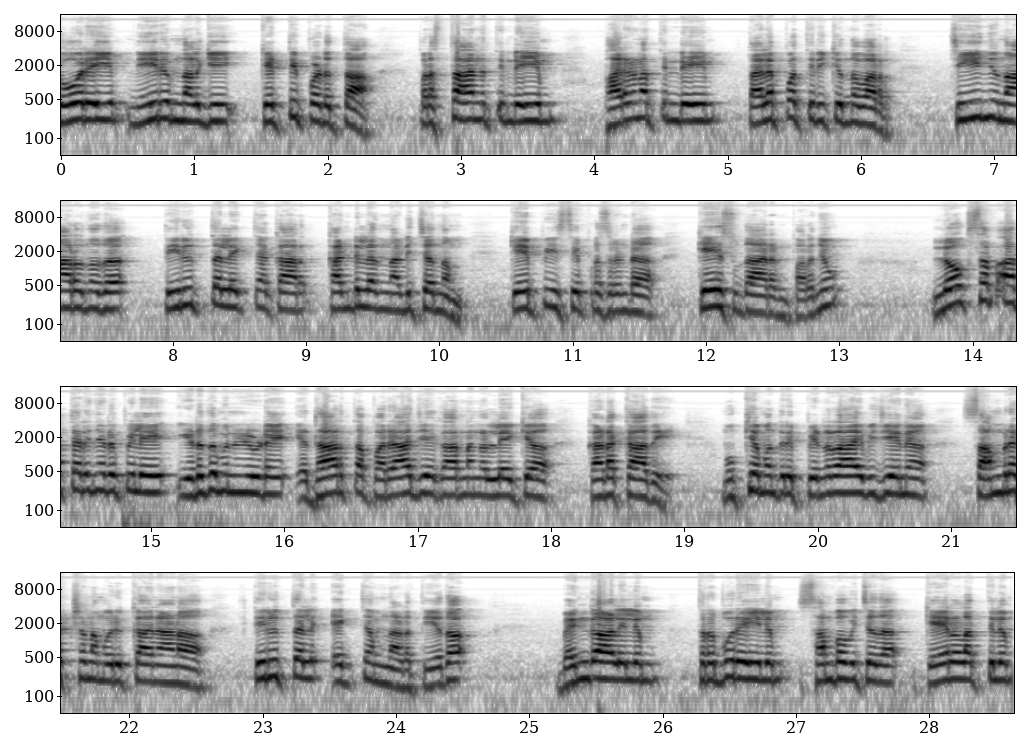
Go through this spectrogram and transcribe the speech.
ചോരയും നീരും നൽകി കെട്ടിപ്പടുത്ത പ്രസ്ഥാനത്തിന്റെയും ഭരണത്തിന്റെയും തലപ്പത്തിരിക്കുന്നവർ ചീഞ്ഞു നാറുന്നത് തിരുത്തലജ്ഞക്കാർ കണ്ടില്ലെന്നടിച്ചെന്നും K P C president K Sudharan പറഞ്ഞു. ലോക്സഭാ തെരഞ്ഞെടുപ്പിലെ ഇടതുമുന്നണിയുടെ യഥാർത്ഥ പരാജയ കാരണങ്ങളിലേക്ക് കടക്കാതെ മുഖ്യമന്ത്രി പിണറായി വിജയന് സംരക്ഷണമൊരുക്കാനാണ് തിരുത്തൽ യജ്ഞം നടത്തിയത്. ബംഗാളിലും ത്രിപുരയിലും സംഭവിച്ചത് കേരളത്തിലും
